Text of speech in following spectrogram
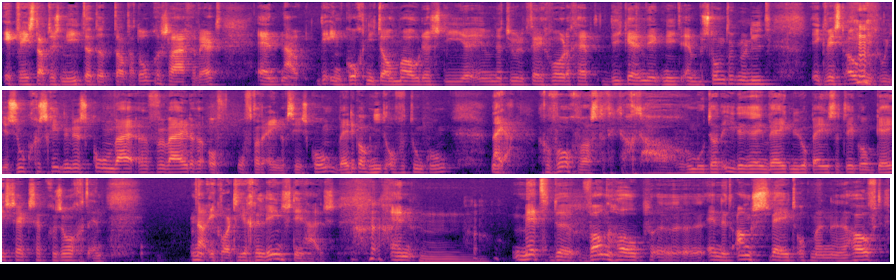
Ik wist dat dus niet, dat dat, dat dat opgeslagen werd. En nou, de incognito-modus die je natuurlijk tegenwoordig hebt, die kende ik niet en bestond ook nog niet. Ik wist ook niet hoe je zoekgeschiedenis kon eh, verwijderen, of, of dat enigszins kon. Weet ik ook niet of het toen kon. Nou ja, gevolg was dat ik dacht, oh, hoe moet dat iedereen weet nu opeens dat ik op gay seks heb gezocht. En nou, ik word hier gelyncht in huis. En met de wanhoop eh, en het angstzweet op mijn eh, hoofd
